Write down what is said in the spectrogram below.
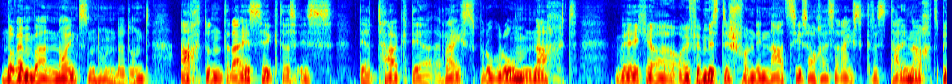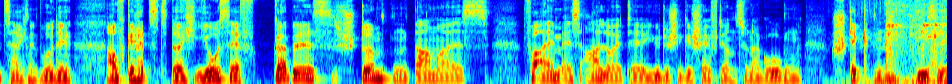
November 1938. Das ist der Tag der Reichspogromnacht, welcher euphemistisch von den Nazis auch als Reichskristallnacht bezeichnet wurde, aufgehetzt durch Josef Goebbels stürmten damals vor allem SA-Leute, jüdische Geschäfte und Synagogen, steckten diese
